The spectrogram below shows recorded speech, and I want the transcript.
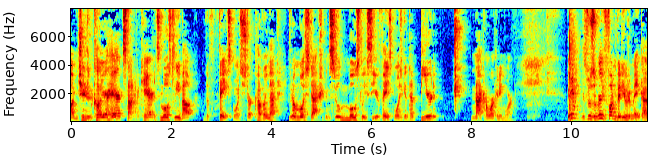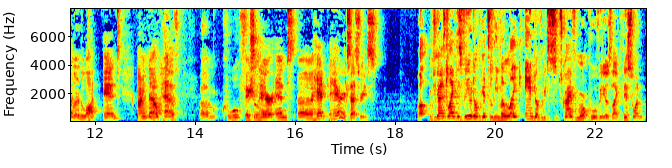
Um, change the color of your hair, it's not gonna care. It's mostly about the face. But once you start covering that, even a mustache, you can still mostly see your face. But once you get that beard, not gonna work anymore. But yeah, this was a really fun video to make. I learned a lot, and I now have um, cool facial hair and uh, head hair accessories. Well, if you guys like this video, don't forget to leave a like and don't forget to subscribe for more cool videos like this one.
